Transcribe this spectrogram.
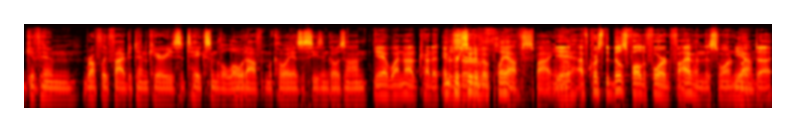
give him roughly five to ten carries to take some of the load off McCoy as the season goes on? Yeah, why not try to in preserve, pursuit of a playoff spot? yeah, know? of course the Bills fall to four and five on this one, yeah. but uh,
